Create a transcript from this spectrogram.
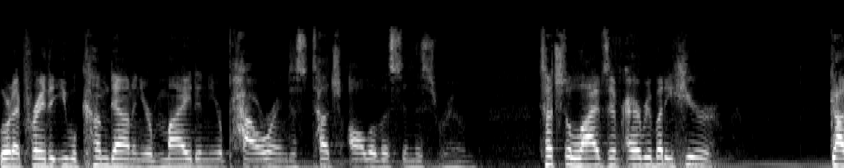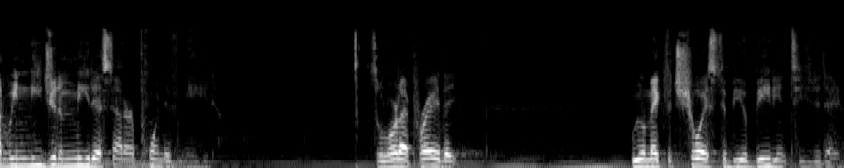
Lord, I pray that you will come down in your might and your power and just touch all of us in this room. Touch the lives of everybody here. God, we need you to meet us at our point of need. So, Lord, I pray that we will make the choice to be obedient to you today,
